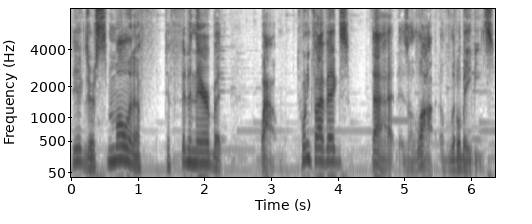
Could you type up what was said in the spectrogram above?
the eggs are small enough to fit in there, but wow, 25 eggs? That is a lot of little babies.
